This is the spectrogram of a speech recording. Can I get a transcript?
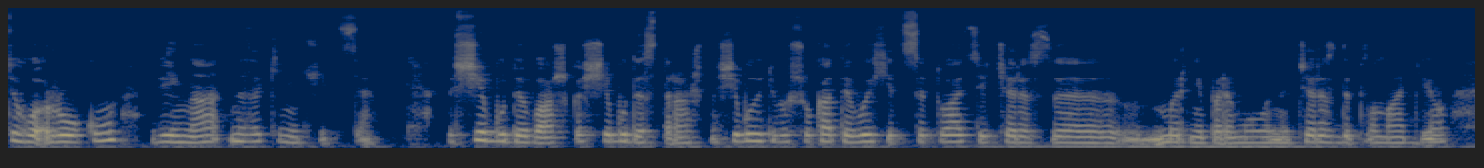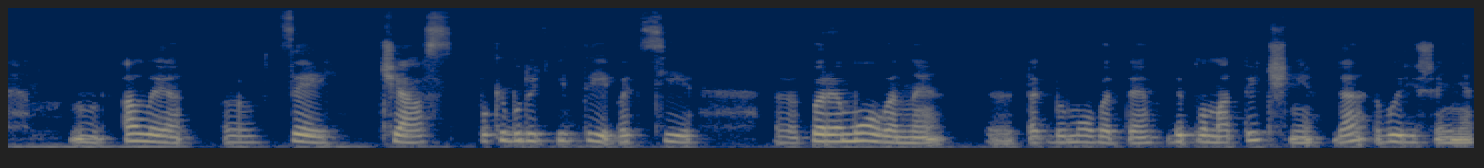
цього року війна не закінчиться. Ще буде важко, ще буде страшно, ще будуть шукати вихід з ситуації через е, мирні перемовини, через дипломатію. Але е, в цей час, поки будуть іти оці е, перемовини, так би мовити, дипломатичні да, вирішення,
